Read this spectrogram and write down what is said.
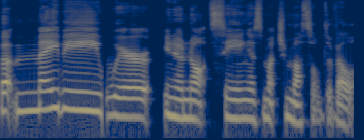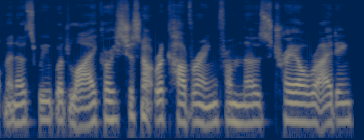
but maybe we're, you know, not seeing as much muscle development as we would like, or he's just not recovering from those trail riding.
